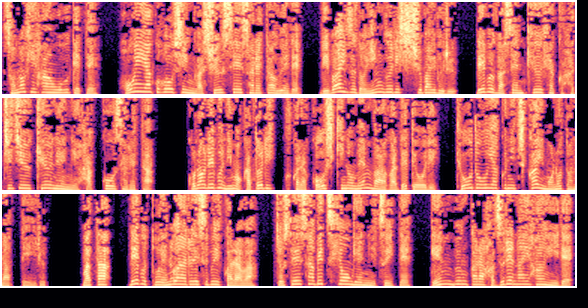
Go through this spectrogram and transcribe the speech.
その批判を受けて、翻訳方針が修正された上で、 Revised English Bible、REB が1989年に発行された。この REB にもカトリックから公式のメンバーが出ており、共同訳に近いものとなっている。また、 REB と NRSV からは、女性差別表現について、原文から外れない範囲で、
